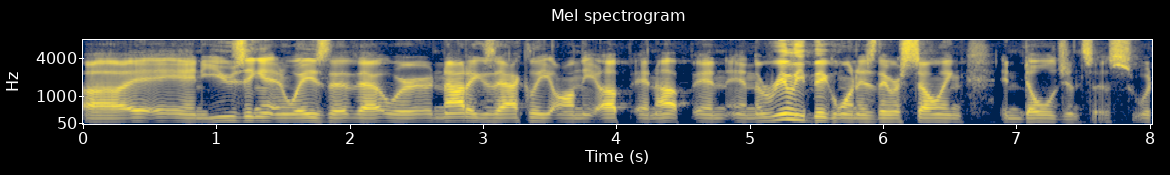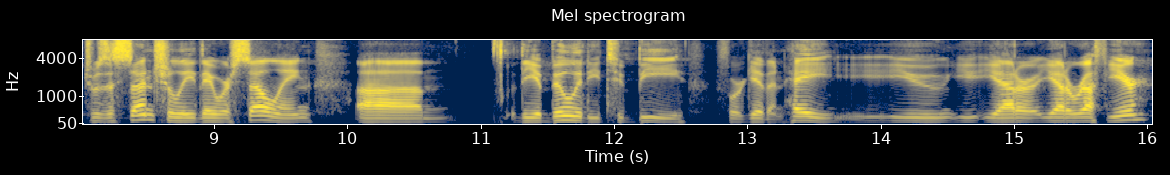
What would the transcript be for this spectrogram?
Uh, and using it in ways that, that were not exactly on the up and up. And, and the really big one is they were selling indulgences, which was essentially they were selling um, the ability to be forgiven. Hey, you, you, you, had a, you had a rough year?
